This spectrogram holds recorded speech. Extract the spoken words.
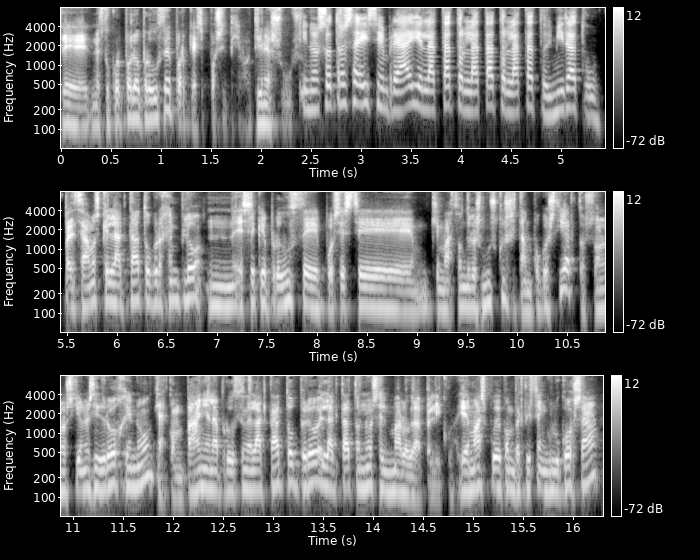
eh, nuestro cuerpo lo produce porque es positivo, tiene su uso. Y nosotros ahí siempre hay el lactato, el lactato, el lactato, y mira tú. Pensamos que el lactato, por ejemplo, mm, es el que produce pues, ese quemazón de los músculos y tampoco es cierto. Son los iones de hidrógeno que acompañan la producción del lactato, pero el lactato no es el malo de la película. Y además puede convertirse en glucosa,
